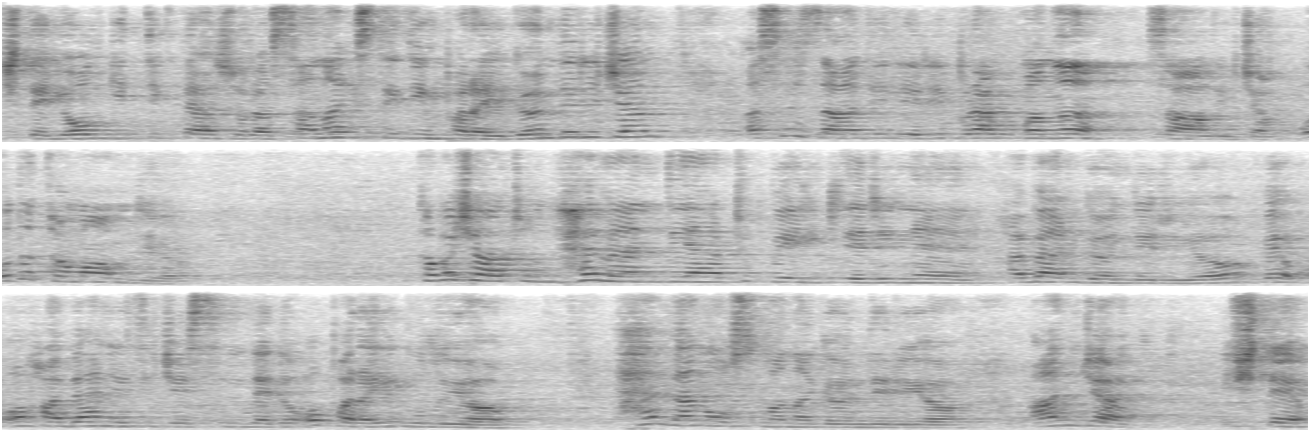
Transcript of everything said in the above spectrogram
işte yol gittikten sonra sana istediğim parayı göndereceğim. Asilzadeleri bırakmanı sağlayacağım. O da tamam diyor. Kabaç Hatun hemen diğer Türk beyliklerine haber gönderiyor ve o haber neticesinde de o parayı buluyor. Hemen Osman'a gönderiyor. Ancak işte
